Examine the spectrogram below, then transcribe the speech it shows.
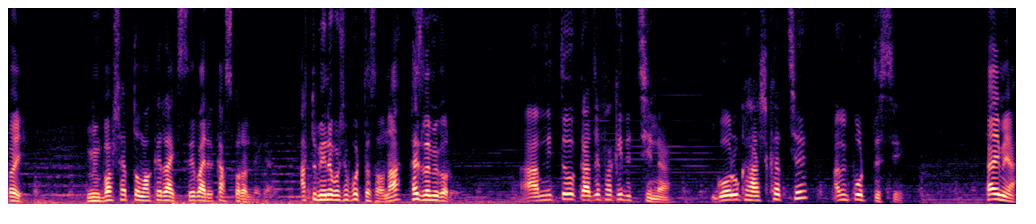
ভাই মেম্বার সাহেব তোমাকে রাখছে বাড়ির কাজ করার লেগে। আর তুমি এনে বসে পড়তে চাও না? ফাইজলামি করো। আমি তো কাজে ফাঁকি দিচ্ছি না। গরু ঘাস খাচ্ছে আমি পড়তেছি। এই মিয়া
